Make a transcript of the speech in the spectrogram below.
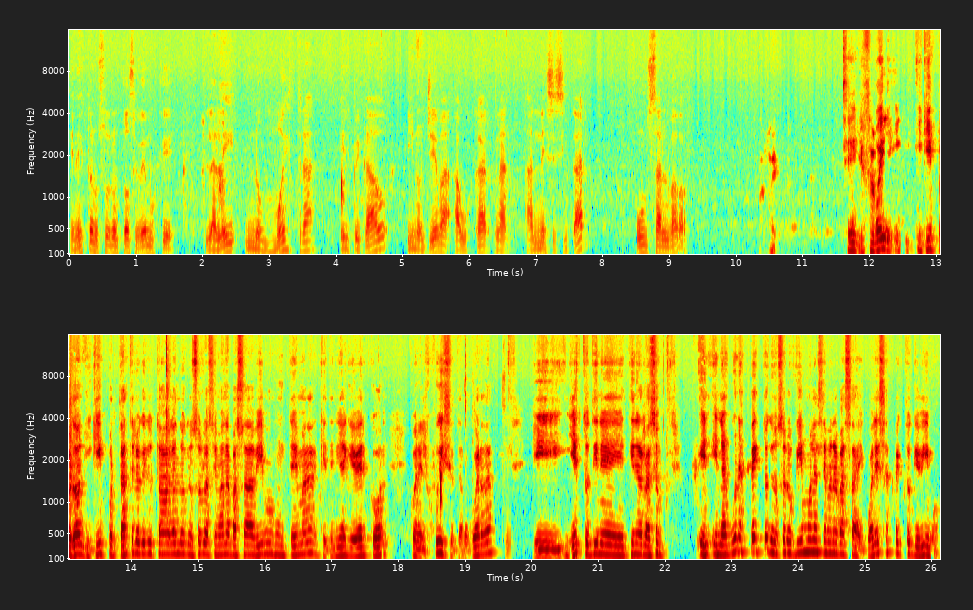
En esto nosotros entonces vemos que la ley nos muestra el pecado y nos lleva a buscar, la- a necesitar un Salvador. Sí. Oye, y, y qué, perdón, y qué importante lo que tú estabas hablando, que nosotros la semana pasada vimos un tema que tenía que ver con, con el juicio, ¿te recuerdas? Sí. Y, y esto tiene, tiene relación. En, en algún aspecto que nosotros vimos la semana pasada, ¿y cuál es ese aspecto que vimos?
